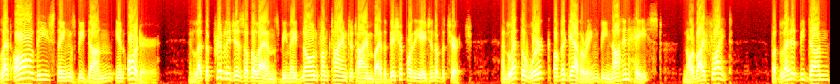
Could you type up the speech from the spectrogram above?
Let all these things be done in order, and let the privileges of the lands be made known from time to time by the bishop or the agent of the church. And let the work of the gathering be not in haste, nor by flight, but let it be done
